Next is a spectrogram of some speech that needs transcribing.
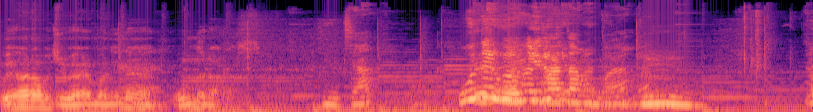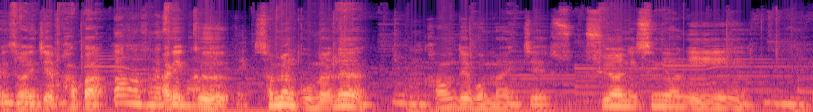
외할아버지 외할머니는 오늘 알았어. 진짜? 오늘 그럼 받아온 거야? 음. 그래서 이제 봐봐. 아빠가 가서 아니 그 말았대. 서명 보면은 응. 가운데 보면 이제 수, 수연이 승연이 응.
